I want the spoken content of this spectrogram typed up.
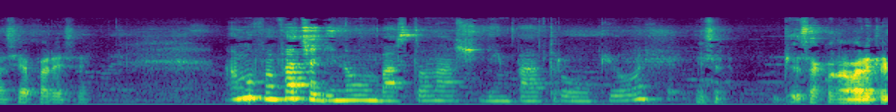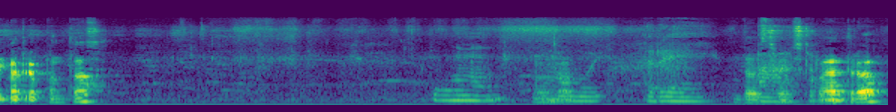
Așa. Así aparece. Am vom face din nou un bastonaș din patru ochiuri. Y se empieza con una vareta de 4 puntos. 1, 2, 3, 2, 3, 4.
